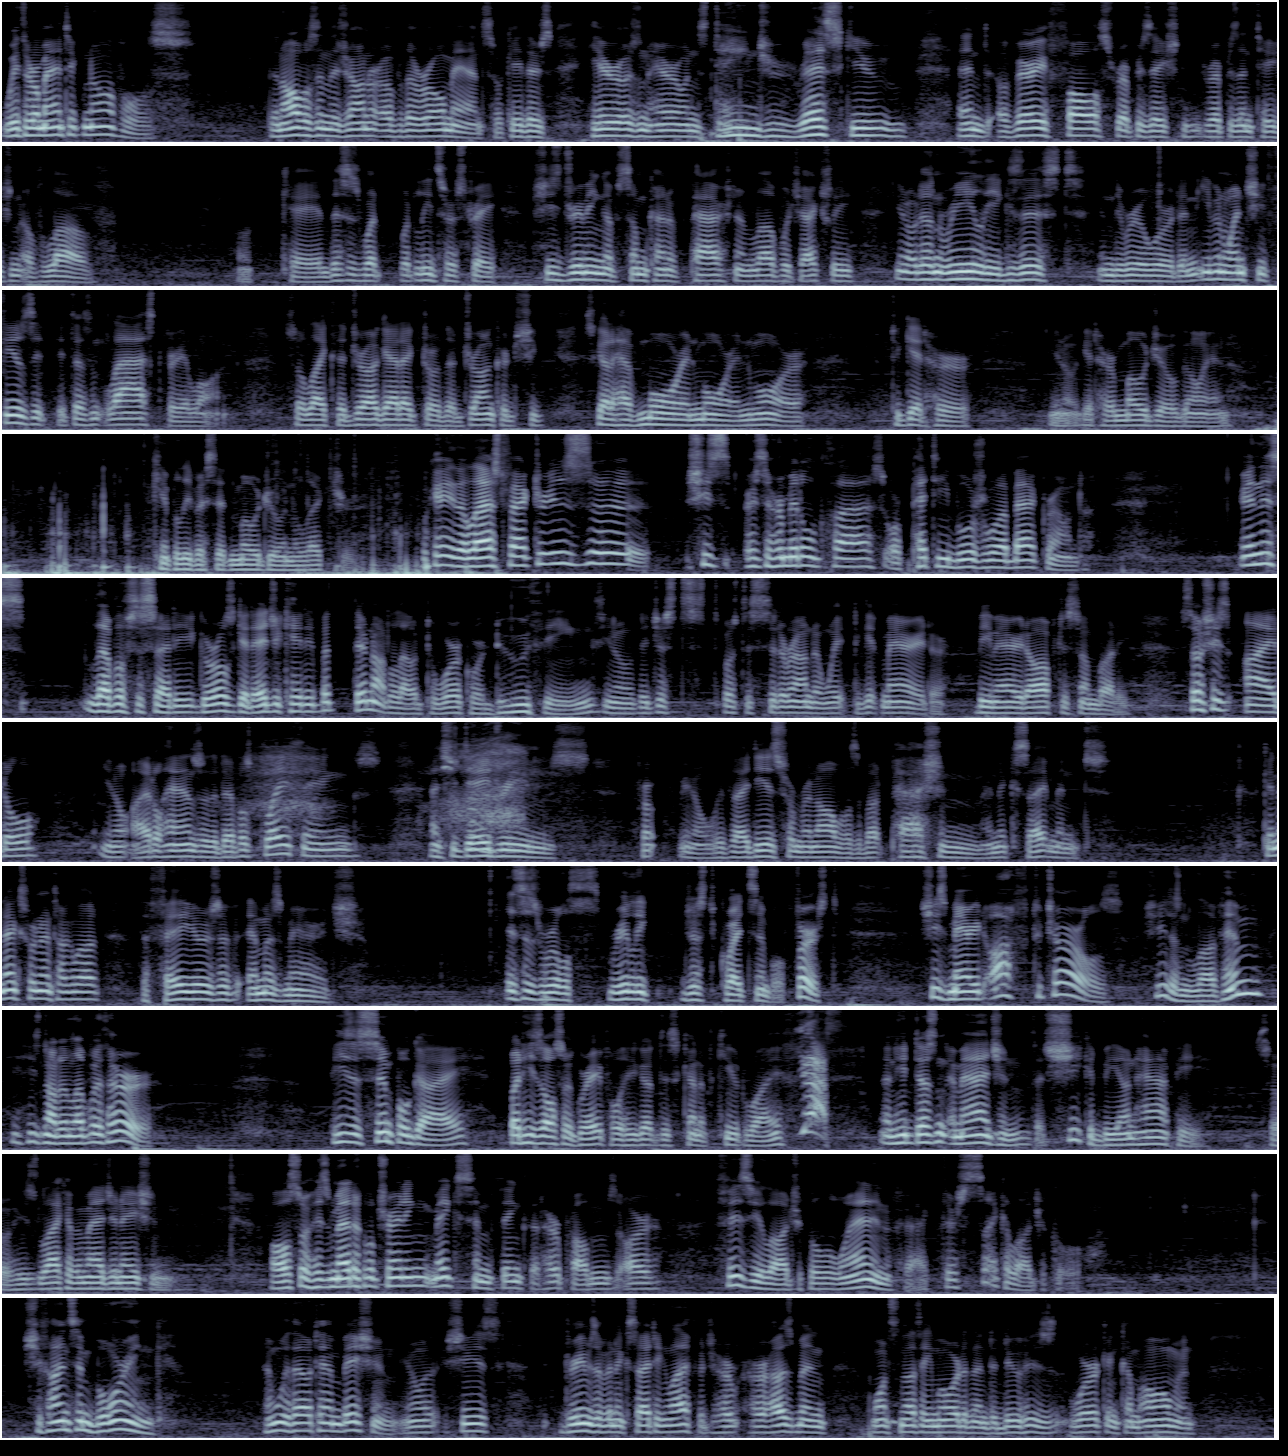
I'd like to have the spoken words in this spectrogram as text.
with romantic novels. The novels in the genre of the romance. Okay, there's heroes and heroines, danger, rescue, and a very false representation representation of love. Okay, and this is what, what leads her astray. She's dreaming of some kind of passion and love which actually, you know, doesn't really exist in the real world. And even when she feels it, it doesn't last very long. So like the drug addict or the drunkard, she, she's got to have more and more and more to get her, you know, get her mojo going. Can't believe I said mojo in a lecture. Okay, the last factor is uh, she's is her middle class or petit bourgeois background. In this level of society, girls get educated, but they're not allowed to work or do things. You know, they're just supposed to sit around and wait to get married or be married off to somebody. So she's idle. You know, idle hands are the devil's playthings, and she daydreams, from, you know, with ideas from her novels about passion and excitement. Okay, next we're going to talk about the failures of Emma's marriage. This is real, really just quite simple. First, she's married off to Charles. She doesn't love him. He's not in love with her he's a simple guy, but he's also grateful he got this kind of cute wife. Yes! And he doesn't imagine that she could be unhappy. So his lack of imagination. Also, his medical training makes him think that her problems are physiological when in fact they're psychological. She finds him boring and without ambition. You know, she's dreams of an exciting life, but her, her husband wants nothing more than to do his work and come home and,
